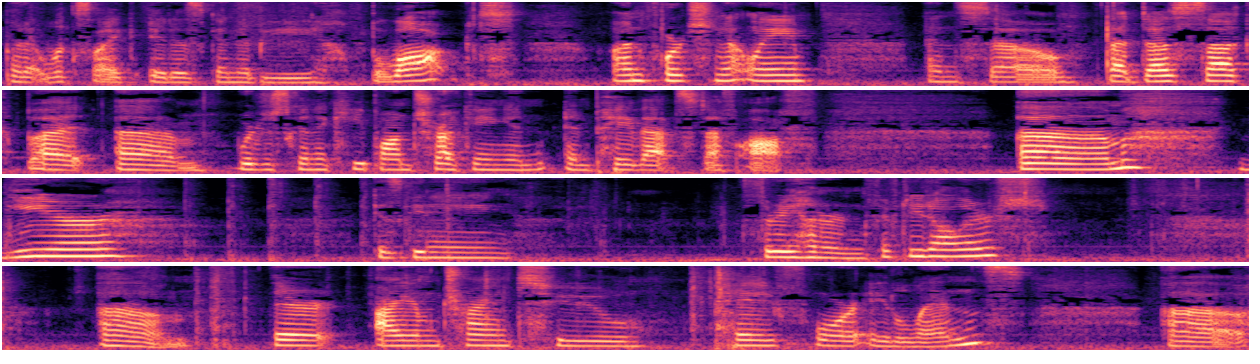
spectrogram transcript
but it looks like it is going to be blocked, unfortunately. And so that does suck, but um, we're just going to keep on trucking and, and pay that stuff off. Um, gear is getting $350. Um, there, I am trying to pay for a lens. Uh,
